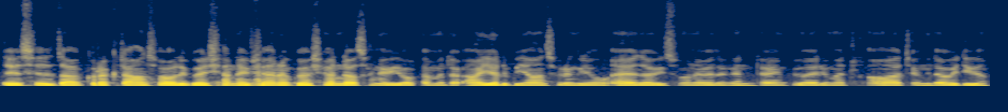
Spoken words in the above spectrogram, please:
This is the correct answer of the question. If you have a question, just leave your comment. I will be answering you as soon as I can. Thank you very much for watching the video.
